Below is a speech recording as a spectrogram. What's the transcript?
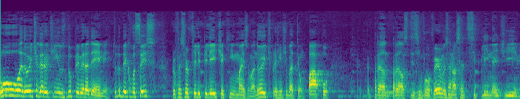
Boa noite, garotinhos do Primeiro ADM. Tudo bem com vocês? Professor Felipe Leite aqui em mais uma noite para a gente bater um papo, para nós desenvolvermos a nossa disciplina de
